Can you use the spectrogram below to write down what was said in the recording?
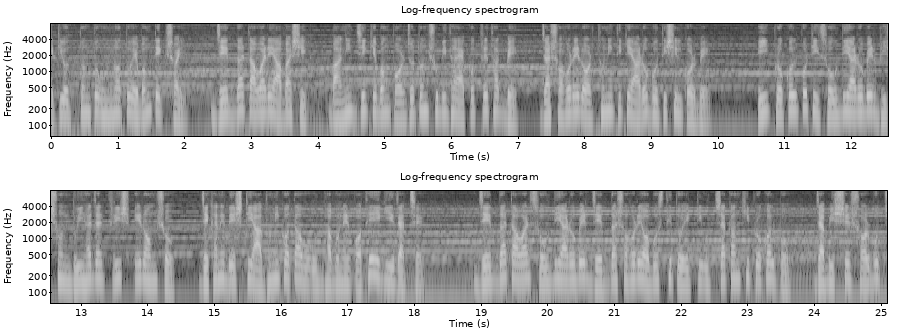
এটি অত্যন্ত উন্নত এবং টেকসই। জেদ্দা টাওয়ারে আবাসিক, বাণিজ্যিক এবং পর্যটন সুবিধা একত্রে থাকবে, যা শহরের অর্থনীতিকে আরও গতিশীল করবে। এই প্রকল্পটি সৌদি আরবের ভীষণ দুই হাজার ত্রিশ এর অংশ। যেখানে দেশটি আধুনিকতা ও উদ্ভাবনের পথে এগিয়ে যাচ্ছে। জেদ্দা টাওয়ার সৌদি আরবের জেদ্দা শহরে অবস্থিত একটি উচ্চাকাঙ্ক্ষী প্রকল্প, যা বিশ্বের সর্বোচ্চ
